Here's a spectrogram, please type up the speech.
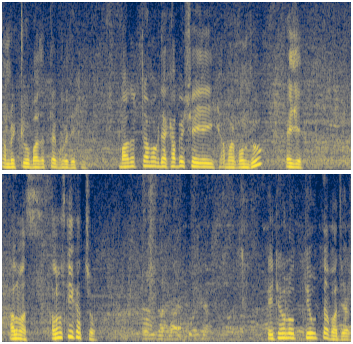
আমরা একটু বাজারটা ঘুরে দেখি। বাজারটা আমাকে দেখাবে সেই এই আমার বন্ধু। এই যে, আলমাস। আলমাস কি খাচ্ছ? এটা হলো তেওতা বাজার।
